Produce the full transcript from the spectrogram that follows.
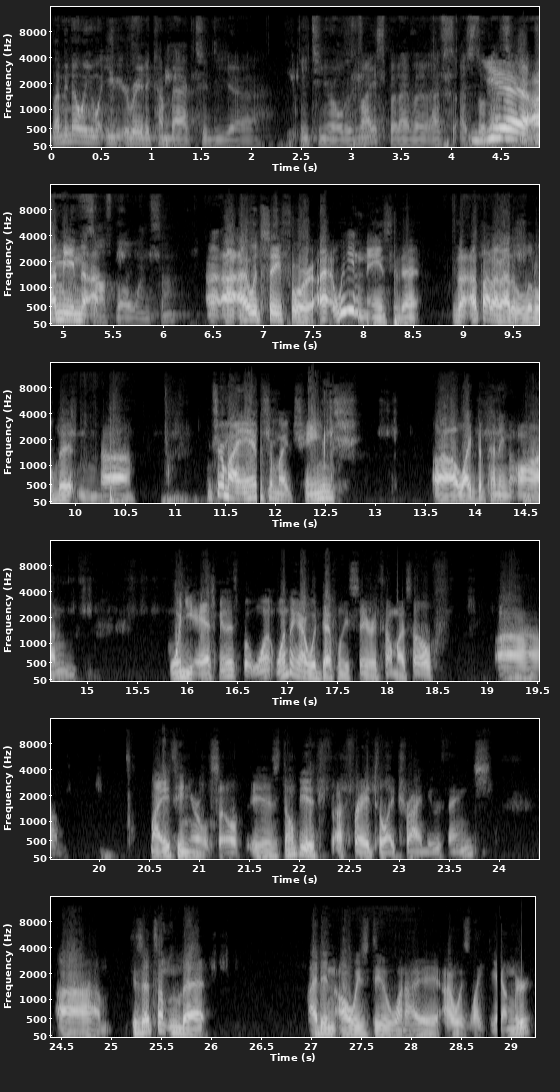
Let me know when you want, you're ready to come back to the uh, 18 year old advice, but I've, uh, I've I still got Yeah, some I mean, softball ones, huh? I, I would say for I, we didn't answer that. I, I thought about it a little bit, and uh, I'm sure my answer might change, uh, like depending on when you ask me this. But one one thing I would definitely say or tell myself, um, my 18 year old self, is don't be af- afraid to like try new things, because that's something that I didn't always do when I I was like younger,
